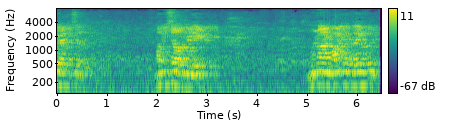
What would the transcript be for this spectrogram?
உள்துறை அமைச்சர் அமித்ஷா அவர்களே முன்னாள் மாநில தலைவரும்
